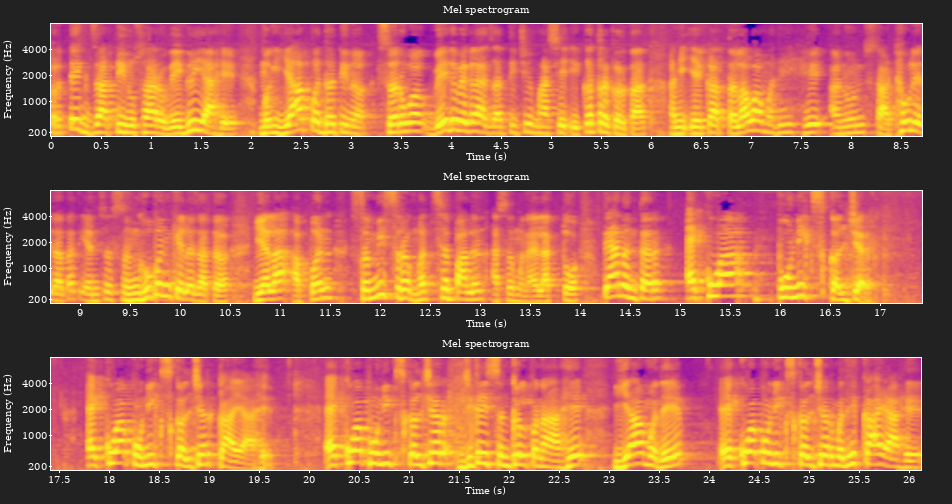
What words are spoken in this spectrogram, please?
प्रत्येक जातीनुसार वेगळी आहे. मग या पद्धतीनं सर्व वेगवेगळ्या जातीचे मासे एकत्र करतात आणि एका तलावामध्ये हे आणून साठवले जातात. यांचं संगोपन केलं जातं याला आपण संमिश्र मत्स्यपालन असं म्हणायला लागतो. त्यानंतर ॲक्वापोनिक्स कल्चर ॲक्वापोनिक्स कल्चर काय आहे? ॲक्वापोनिक्स कल्चर जी काही संकल्पना आहे यामध्ये ॲक्वापोनिक्स कल्चरमध्ये काय आहे?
